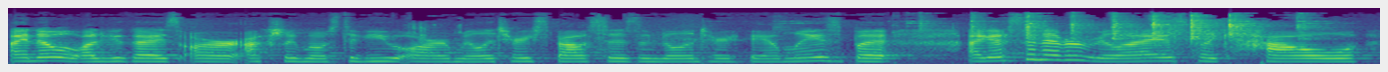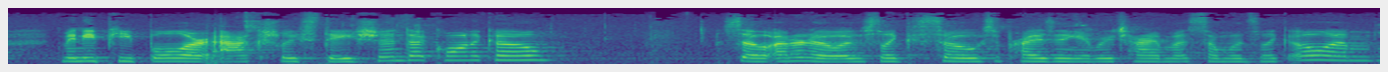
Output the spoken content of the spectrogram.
I know a lot of you guys are, actually most of you are military spouses and military families, but I guess I never realized like how many people are actually stationed at Quantico. So I don't know, it was like so surprising every time that someone's like, oh, I'm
